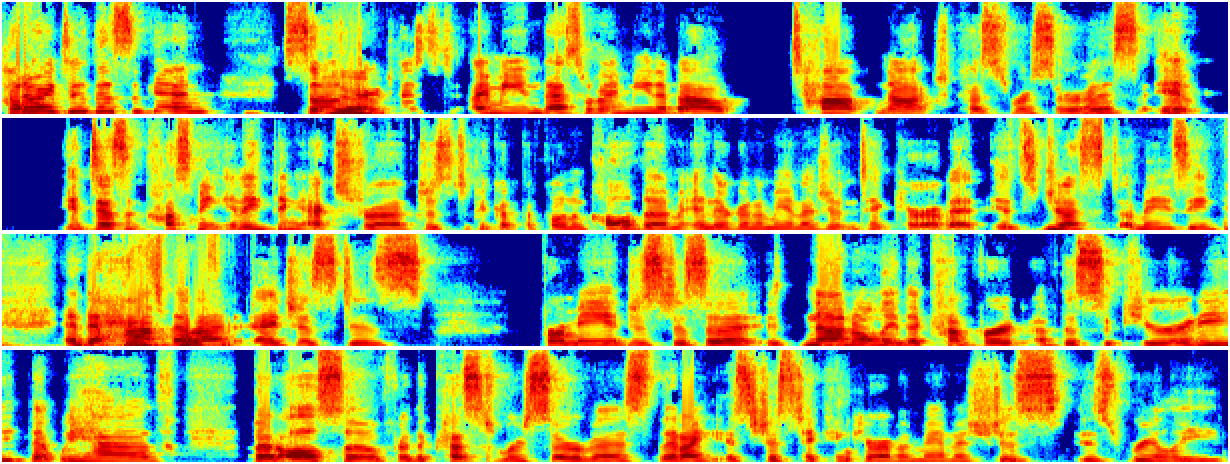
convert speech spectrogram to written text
how do I do this again? So yeah. they're just, I mean, that's what I mean about top notch customer service. It it doesn't cost me anything extra just to pick up the phone and call them and they're going to manage it and take care of it. It's mm. just amazing. And to have That's that, perfect. I just is for me, it just is a not only the comfort of the security that we have, but also for the customer service that I it's just taken care of and managed is is really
